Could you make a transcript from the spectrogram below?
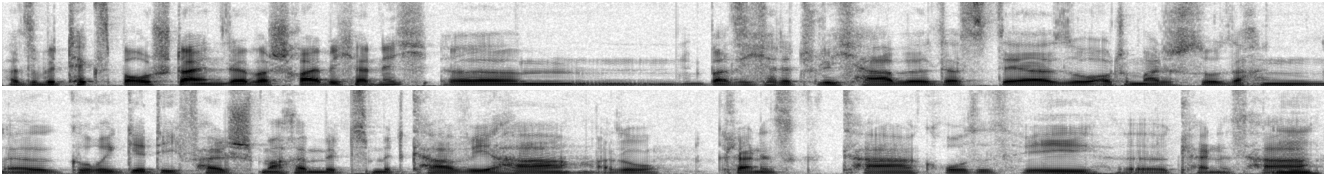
also mit Textbausteinen selber schreibe ich ja nicht. Ähm, was ich ja natürlich habe, dass der so automatisch so Sachen äh, korrigiert, die ich falsch mache mit, mit KWH, also kleines K, großes W, äh, kleines H. Mhm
